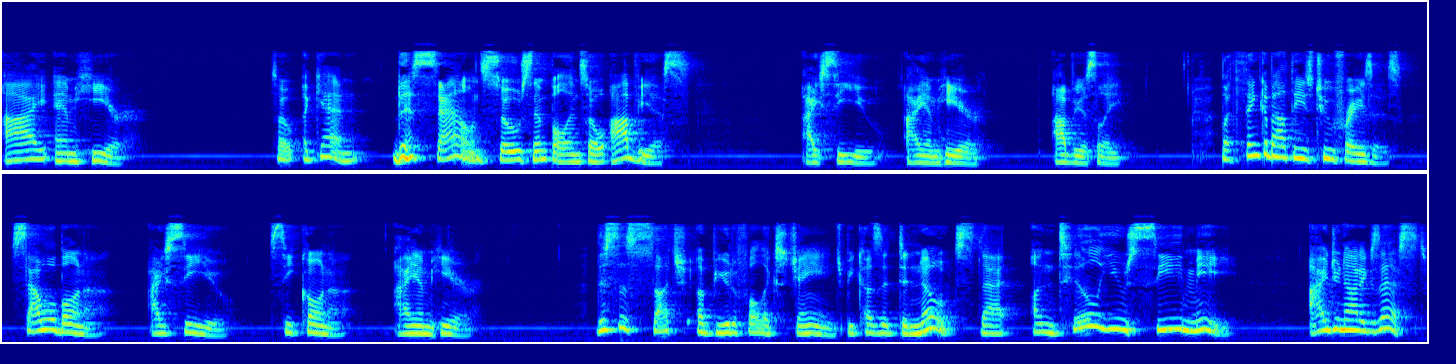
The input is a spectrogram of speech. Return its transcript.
I am here. So again, this sounds so simple and so obvious. I see you. I am here. Obviously. But think about these two phrases. Sawubona, I see you. Sikhona, I am here. This is such a beautiful exchange because it denotes that until you see me, I do not exist.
